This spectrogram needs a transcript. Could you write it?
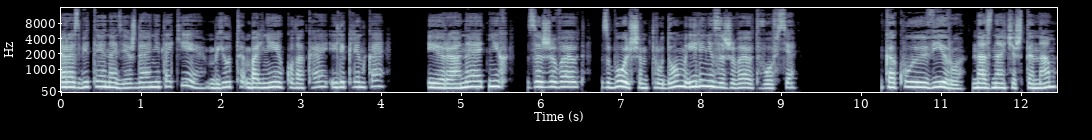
Разбитые надежды они такие, бьют больнее кулака или клинка, и раны от них заживают с большим трудом или не заживают вовсе. «Какую виру назначишь ты нам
